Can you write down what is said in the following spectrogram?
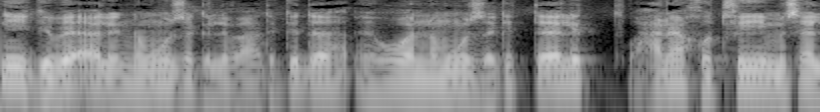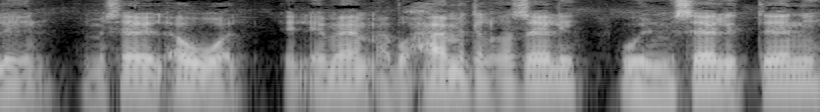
نيجي بقى للنموذج اللي بعد كده هو النموذج الثالث وهناخد فيه مثالين. المثال الأول للإمام أبو حامد الغزالي والمثال الثاني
